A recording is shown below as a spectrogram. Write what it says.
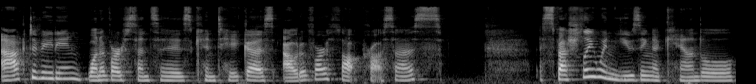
Activating one of our senses can take us out of our thought process, especially when using a candle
